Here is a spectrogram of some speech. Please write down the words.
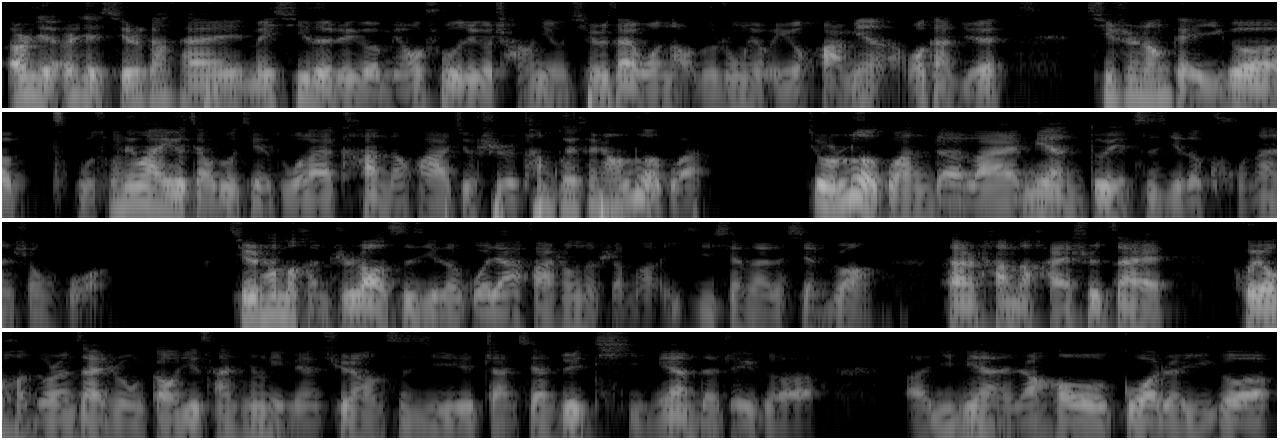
而且而且，其实刚才梅西的这个描述的这个场景，其实在我脑子中有一个画面啊，我感觉其实能给一个我从另外一个角度解读来看的话，就是他们会非常乐观，就是乐观的来面对自己的苦难生活。其实他们很知道自己的国家发生了什么以及现在的现状，但是他们还是在会有很多人在这种高级餐厅里面去让自己展现最体面的这个呃一面，然后过着一个。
